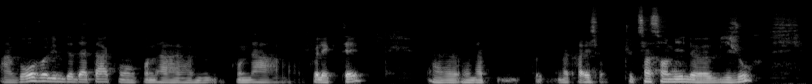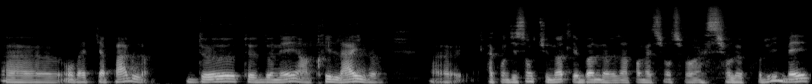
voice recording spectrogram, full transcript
un gros volume de data qu'on a, qu'on a collecté. Euh, on, a, travaillé sur plus de 500 000 euh, bijoux. on va être capable de te donner un prix live à condition que tu notes les bonnes informations sur, sur le produit, mais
